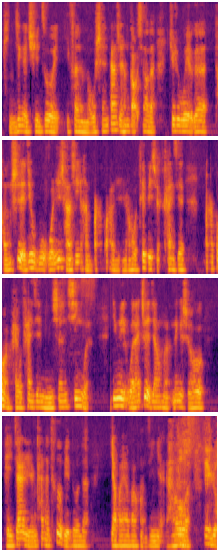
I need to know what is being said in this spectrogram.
凭这个去做一份谋生。当时很搞笑的，就是我有个同事，就我我日常是一个很八卦的人，然后我特别喜欢看一些八卦，还有看一些民生新闻。因为我来浙江嘛，那个时候陪家里人看的特别多的幺八幺八黄金眼，然后我那个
